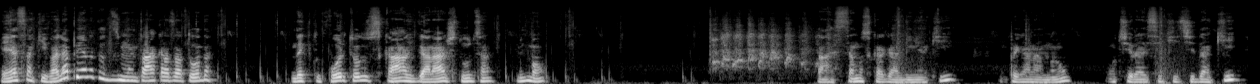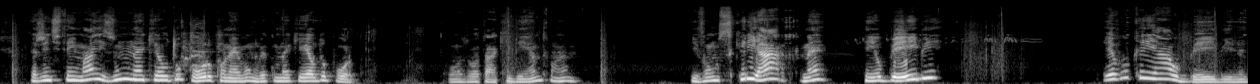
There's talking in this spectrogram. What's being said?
Essa aqui, vale a pena tu desmontar a casa toda. Onde é que tu for, todos os carros, garagem, tudo, sabe? Muito bom. Tá, estamos com a galinha aqui. Vamos pegar na mão. Vamos tirar esse kit daqui. E a gente tem mais um, né, que é o do porco, né? Vamos ver como é que é o do porco. Vamos botar aqui dentro, né? E vamos criar, né? Tem o baby, eu vou criar o Baby, né?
